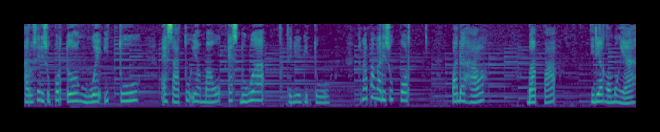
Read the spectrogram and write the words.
harusnya disupport dong gue itu S1 yang mau S2 kata dia gitu. Kenapa nggak disupport? Padahal bapak jadi dia ngomong ya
